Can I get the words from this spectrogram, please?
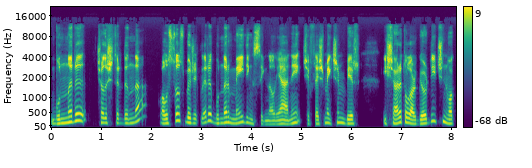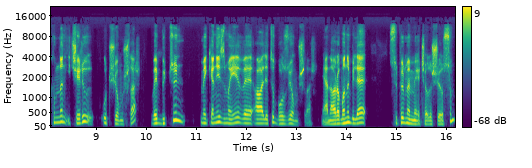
bunları çalıştırdığında Ağustos böcekleri bunları mating signal yani çiftleşmek için bir işaret olarak gördüğü için vakumdan içeri uçuyormuşlar ve bütün mekanizmayı ve aleti bozuyormuşlar. Yani arabanı bile süpürmemeye çalışıyorsun.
